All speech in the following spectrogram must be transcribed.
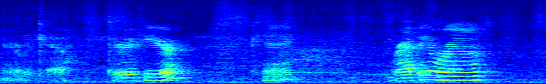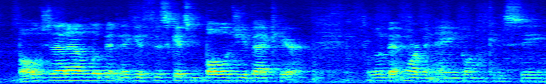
There we go. Through here, okay. Wrapping around, bulge that out a little bit, and it gets, this gets bulgy back here a little bit more of an angle. You can see,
